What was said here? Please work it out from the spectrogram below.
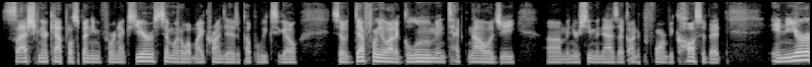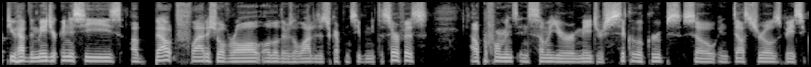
slashing their capital spending for next year, similar to what Micron did a couple weeks ago. So definitely a lot of gloom in technology, um, and you're seeing the Nasdaq underperform because of it. In Europe, you have the major indices about flattish overall, although there's a lot of discrepancy beneath the surface. Outperformance in some of your major cyclical groups, so industrials, basic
